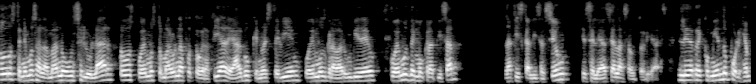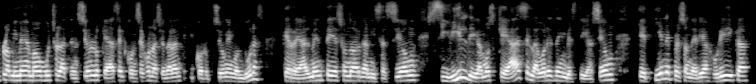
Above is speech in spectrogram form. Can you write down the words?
Todos tenemos a la mano un celular, todos podemos tomar una fotografía de algo que no esté bien, podemos grabar un video, podemos democratizar la fiscalización que se le hace a las autoridades. Les recomiendo, por ejemplo, a mí me ha llamado mucho la atención lo que hace el Consejo Nacional Anticorrupción en Honduras, que realmente es una organización civil, digamos, que hace labores de investigación, que tiene personería jurídica,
